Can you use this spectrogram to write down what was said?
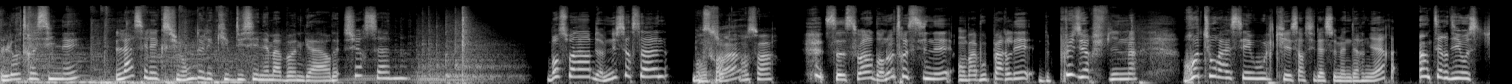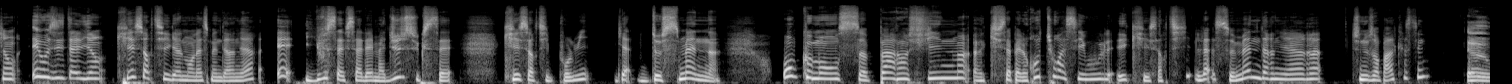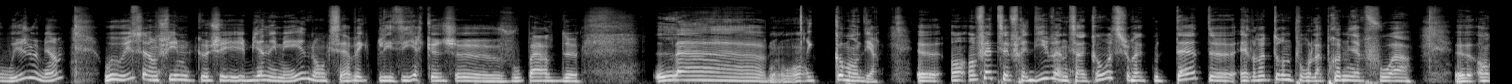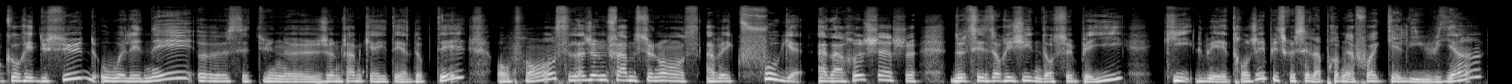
L'autre ciné, la sélection de l'équipe du cinéma Bonne Garde sur Sun. Bonsoir, bienvenue sur Sun. Bonsoir. Bonsoir. Ce soir, dans notre ciné, on va vous parler de plusieurs films. Retour à Séoul, qui est sorti la semaine dernière. Interdit aux chiens et aux Italiens, qui est sorti également la semaine dernière. Et Youssef Salem a du succès, qui est sorti pour lui il y a deux semaines. On commence par un film euh, qui s'appelle Retour à Séoul et qui est sorti la semaine dernière. Tu nous en parles, Christine? Euh, oui, je veux bien. Oui, oui, c'est un film que j'ai bien aimé, donc c'est avec plaisir que je vous parle de la comment dire euh, en, en, fait c'est Freddy 25 ans sur un coup de tête euh, elle retourne pour la première fois euh, en Corée du Sud où elle est née euh, c'est une jeune femme qui a été adoptée en France. La jeune femme se lance avec fougue à la recherche de ses origines dans ce pays qui lui est étranger puisque c'est la première fois qu'elle y vient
